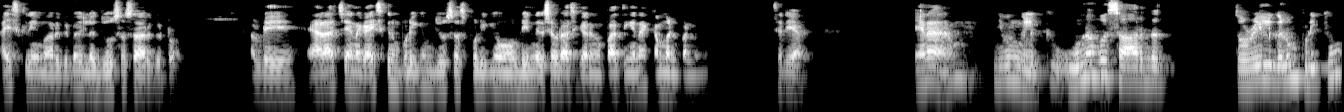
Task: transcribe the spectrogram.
ஐஸ்கிரீமாக இருக்கட்டும் இல்லை ஜூஸஸாக இருக்கட்டும். அப்படி யாராச்சும் எனக்கு ஐஸ்கிரீம் பிடிக்கும் ஜூஸஸ் பிடிக்கும் அப்படின்னு ரிஷவராசிக்காரங்க பார்த்தீங்கன்னா கமெண்ட் பண்ணுங்க. சரியா? ஏன்னா இவங்களுக்கு உணவு சார்ந்த தொழில்களும் பிடிக்கும்.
